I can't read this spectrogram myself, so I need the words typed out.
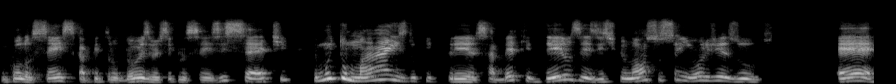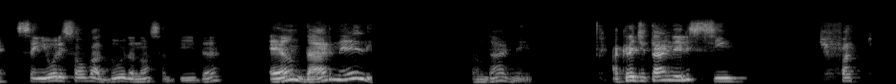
em Colossenses capítulo 2, versículos 6 e 7, e muito mais do que crer, saber que Deus existe, que o nosso Senhor Jesus é Senhor e Salvador da nossa vida, é andar nele andar nele. Acreditar nele, sim, de fato,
